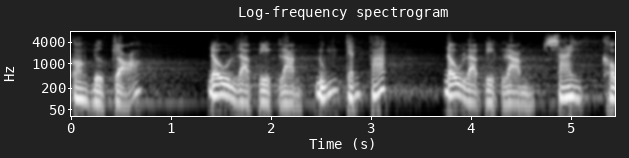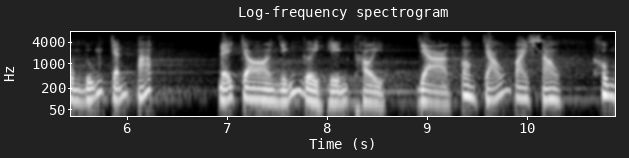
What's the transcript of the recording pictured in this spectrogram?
con được rõ đâu là việc làm đúng chánh Pháp, đâu là việc làm sai không đúng chánh Pháp, để cho những người hiện thời và con cháu mai sau không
